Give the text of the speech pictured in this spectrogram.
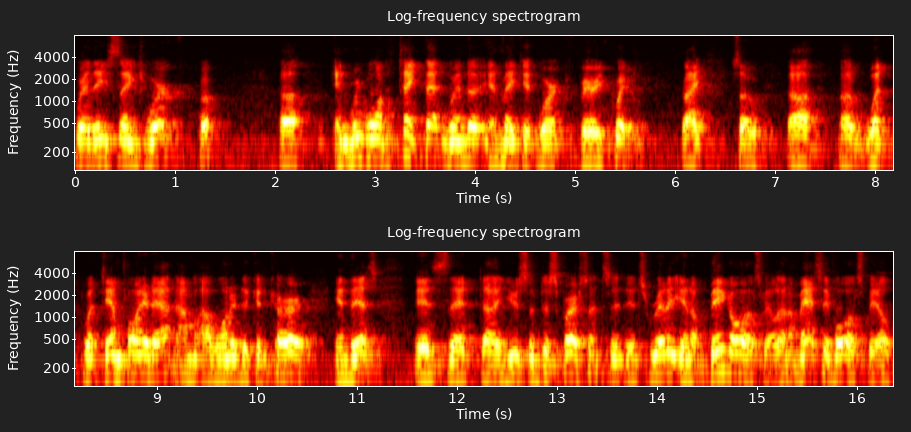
where these things work. Oh, uh, and we want to take that window and make it work very quickly, right? So uh, uh, what, what Tim pointed out, and I'm, I wanted to concur in this, is that uh, use of dispersants, it- it's really in a big oil spill, in a massive oil spill,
